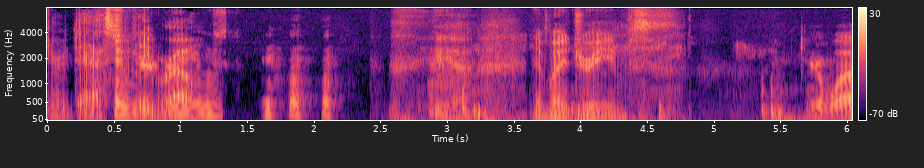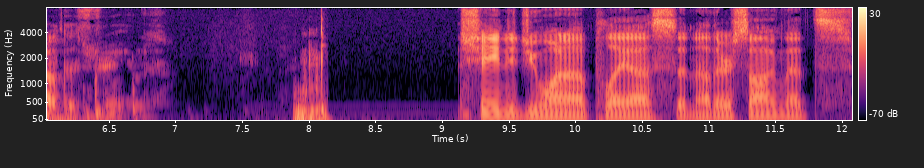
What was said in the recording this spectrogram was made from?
You're a dastardly, your bro. dreams. Yeah. In my dreams. Your wildest dreams. Shane, did you want to play us another song that's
